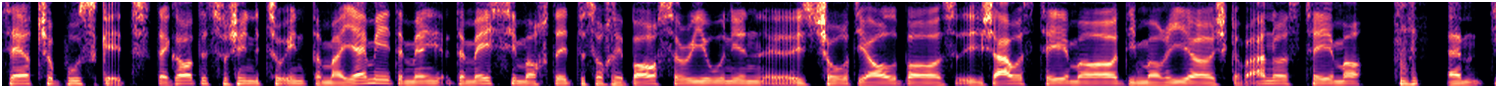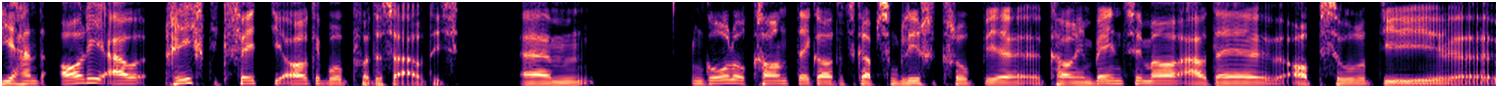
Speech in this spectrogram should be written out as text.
Sergio Busquets, der geht jetzt wahrscheinlich zu Inter Miami, der, Me der Messi macht dort so ein bisschen Barca-Reunion, äh, Jordi Alba ist auch ein Thema, die Maria ist glaube ich auch noch ein Thema. ähm, die haben alle auch richtig fette Angebote von den Saudis. Ähm, N'Golo Kante geht jetzt, glaube ich, zum gleichen Club wie äh, Karim Benzema. Auch der absurde, äh,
